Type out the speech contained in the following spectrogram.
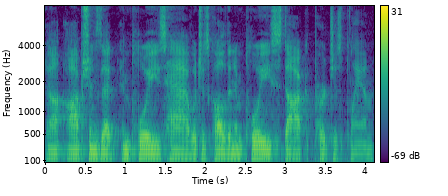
uh, options that employees have which is called an employee stock purchase plan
